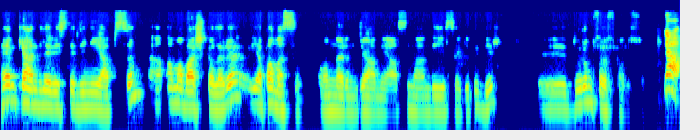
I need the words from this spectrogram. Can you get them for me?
hem kendileri istediğini yapsın ama başkaları yapamasın onların camiasından değilse gibi bir e, durum söz konusu. Ya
